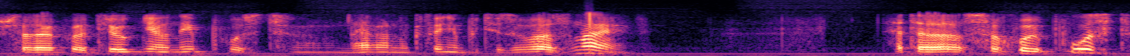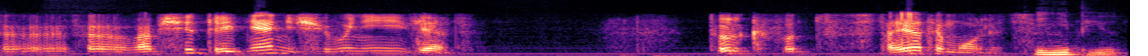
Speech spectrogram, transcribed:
Что такое трехдневный пост? Наверное, кто-нибудь из вас знает. Это сухой пост, это вообще три дня ничего не едят. Только вот стоят и молятся. И не пьют.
